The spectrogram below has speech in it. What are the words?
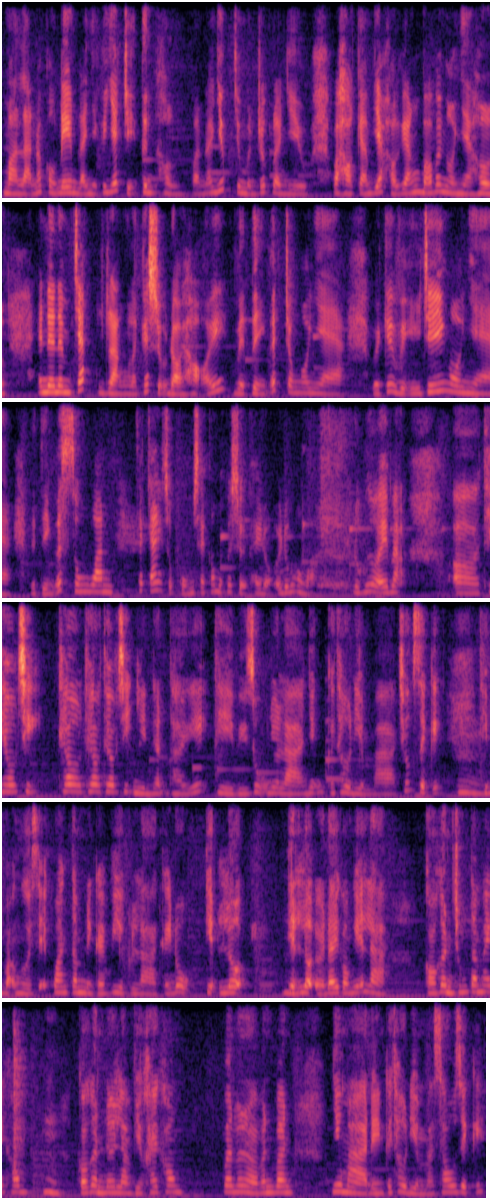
mà là nó còn đem lại những cái giá trị tinh thần và nó giúp cho mình rất là nhiều và họ cảm giác họ gắn bó với ngôi nhà hơn nên em chắc rằng là cái sự đòi hỏi về tiện ích trong ngôi nhà, về cái vị trí ngôi nhà, về tiện ích xung quanh, chắc chắn cũng sẽ có một cái sự thay đổi đúng không ạ? Đúng rồi em ạ. Ờ, theo chị theo theo theo chị nhìn nhận thấy thì ví dụ như là những cái thời điểm mà trước dịch ý, thì mọi người sẽ quan tâm đến cái việc là cái độ tiện lợi. Tiện lợi ở đây có nghĩa là có gần trung tâm hay không? Ừ. có gần nơi làm việc hay không vân vân và vân vân nhưng mà đến cái thời điểm mà sau dịch ấy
